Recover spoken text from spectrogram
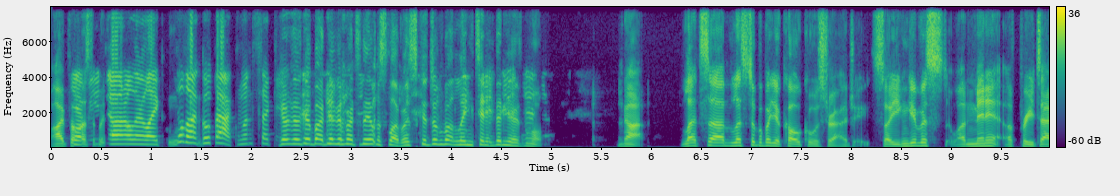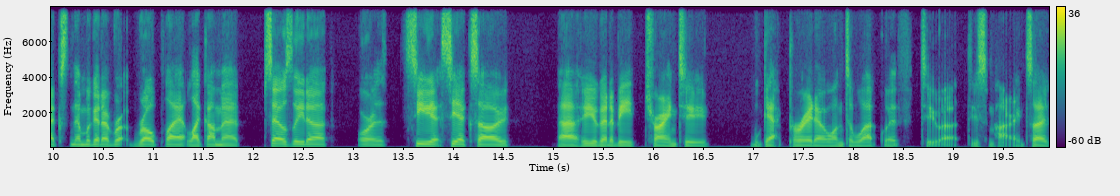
I promised. Yeah, Donald, they're like, hold on, go back one second. Go, go, go back, go back to the other slide. Let's talk about LinkedIn videos more. No, let's uh, let's talk about your cold call strategy. So you can give us a minute of pretext, and then we're gonna r- role play it like I'm a sales leader or a C- CXO uh, who you're going to be trying to get Pareto on to work with to uh, do some hiring. So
